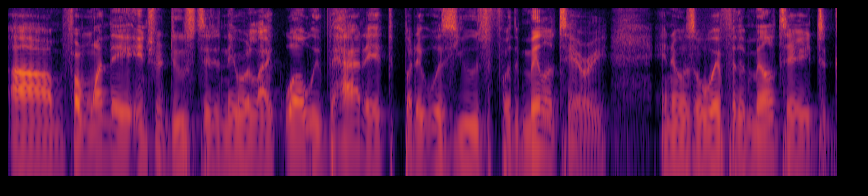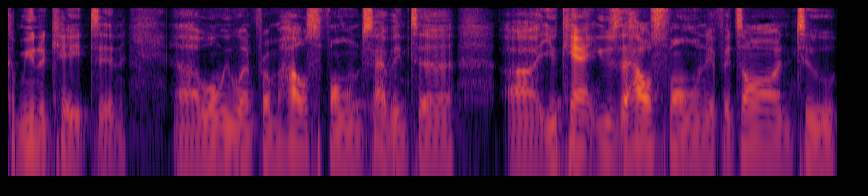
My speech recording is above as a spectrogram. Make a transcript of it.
um, from when they introduced it, and they were like, "Well, we've had it, but it was used for the military, and it was a way for the military to communicate." And uh, when we went from house phones having to, uh, you can't use the house phone if it's on. To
